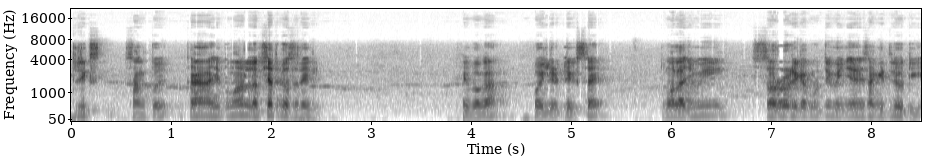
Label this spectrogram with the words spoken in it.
ट्रिक्स सांगतोय. काय आहे तुम्हाला? लक्षात कसं राहील? हे बघा पहिली ट्रिक्स आहे. तुम्हाला जी मी सरळ रेखाकृती व्यंजने सांगितली होती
